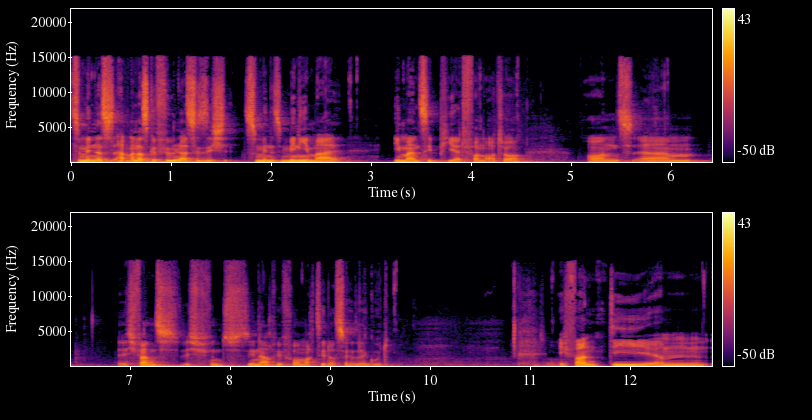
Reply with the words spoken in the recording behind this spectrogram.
zumindest hat man das Gefühl, dass sie sich zumindest minimal emanzipiert von Otto. Und ähm, ich fand, ich finde sie nach wie vor macht sie das sehr, sehr gut. Ich fand die ähm,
